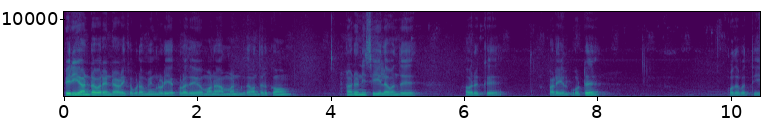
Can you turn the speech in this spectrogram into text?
பெரியாண்டவர் என்று அழைக்கப்படும் எங்களுடைய குலதெய்வமான அம்மன் தான் வந்திருக்கோம். நடுநிசையில் வந்து அவருக்கு படையல் போட்டு உதபத்தி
